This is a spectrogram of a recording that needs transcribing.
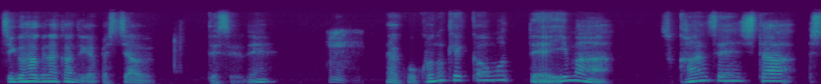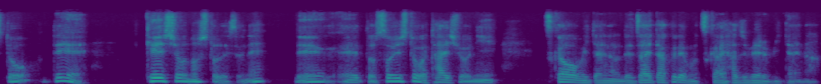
ちぐはぐな感じがやっぱしちゃうですよね。うん、だからこうこの結果をもって今感染した人で軽症の人ですよね。で、えーと、そういう人が対象に使おうみたいなので在宅でも使い始めるみたいな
